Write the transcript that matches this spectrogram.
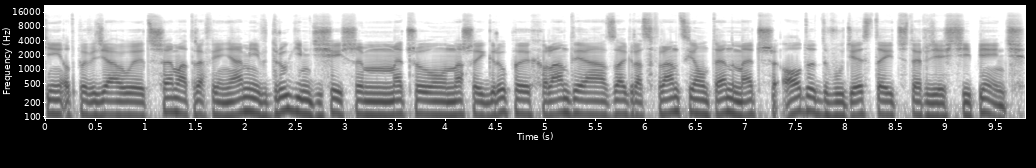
Polski odpowiedziały trzema trafieniami. W drugim dzisiejszym meczu naszej grupy Holandia zagra z Francją. Ten mecz od 20.45.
